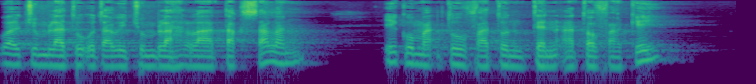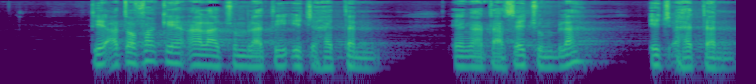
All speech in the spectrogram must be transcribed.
Wal jumlatu utawi jumlah la taksalan iku maktufatun den atofake. Di atofake ala jumlati ijhadan. Ing atase jumlah ijhadan.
